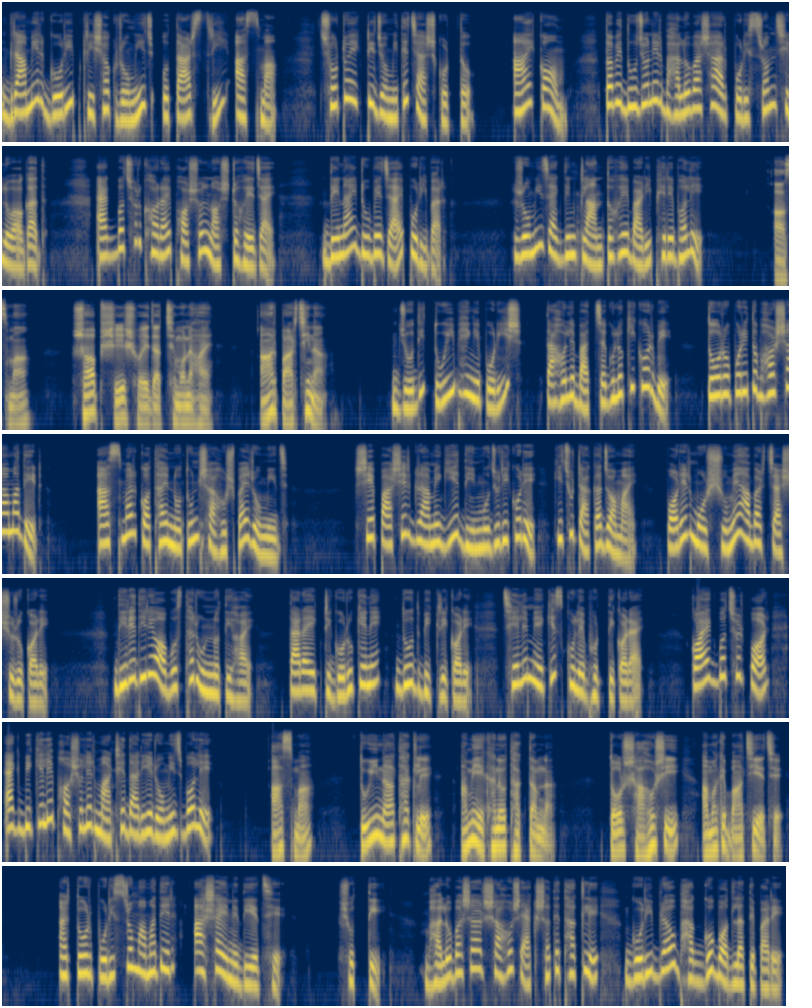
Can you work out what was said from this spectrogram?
গ্রামের গরিব কৃষক রমিজ ও তার স্ত্রী আসমা ছোট একটি জমিতে চাষ করত। আয় কম তবে দুজনের ভালোবাসা আর পরিশ্রম ছিল অগাধ। এক বছর খরায় ফসল নষ্ট হয়ে যায় দেনায় ডুবে যায় পরিবার। রমিজ একদিন ক্লান্ত হয়ে বাড়ি ফিরে বলে আসমা সব শেষ হয়ে যাচ্ছে মনে হয় আর পারছি না। যদি তুই ভেঙে পড়িস তাহলে বাচ্চাগুলো কি করবে? তোর ওপরই তো ভরসা আমাদের। আসমার কথায় নতুন সাহস পায় রমিজ। সে পাশের গ্রামে গিয়ে দিনমজুরি করে কিছু টাকা জমায়, পরের মরশুমে আবার চাষ শুরু করে। ধীরে ধীরে অবস্থার উন্নতি হয়। তারা একটি গরু কেনে, দুধ বিক্রি করে, ছেলে মেয়েকে স্কুলে ভর্তি করায়। কয়েক বছর পর এক বিকেলে ফসলের মাঠে দাঁড়িয়ে রমিজ বলে, আসমা, তুই না থাকলে আমি এখানেও থাকতাম না। তোর সাহসই আমাকে বাঁচিয়েছে। আর তোর পরিশ্রম আমাদের আশা এনে দিয়েছে। সত্যি, ভালোবাসা আর সাহস একসাথে থাকলে গরিবরাও ভাগ্য বদলাতে পারে।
